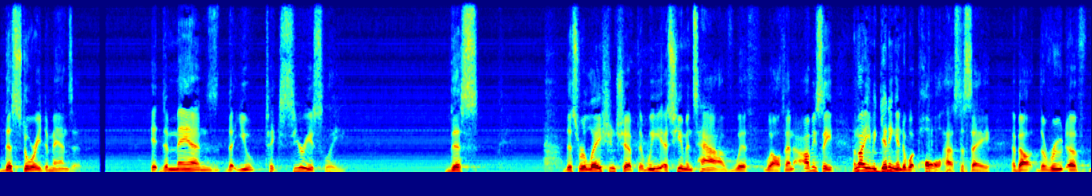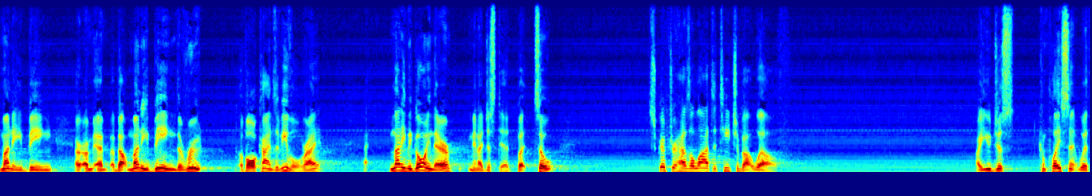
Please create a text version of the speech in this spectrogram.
this story demands it. It demands that you take seriously this, this relationship that we as humans have with wealth. And obviously, I'm not even getting into what Paul has to say about the root of money being, or, um, um, about money being the root of all kinds of evil, right? I'm not even going there. I mean, I just did. But so, Scripture has a lot to teach about wealth. Are you just complacent with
